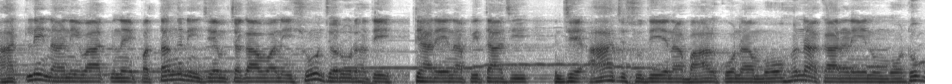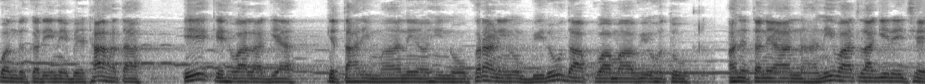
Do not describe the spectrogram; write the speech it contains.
આટલી નાની વાતને પતંગની જેમ ચગાવવાની શું જરૂર હતી? ત્યારે એના પિતાજી, જે આજ સુધી એના બાળકોના મોહના કારણે એનું મોઢું બંધ કરીને બેઠા હતા, એ કહેવા લાગ્યા કે તારી માને અહીં નોકરાણીનું બિરુદ આપવામાં આવ્યું હતું અને તને આ નાની વાત લાગી રહી છે.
